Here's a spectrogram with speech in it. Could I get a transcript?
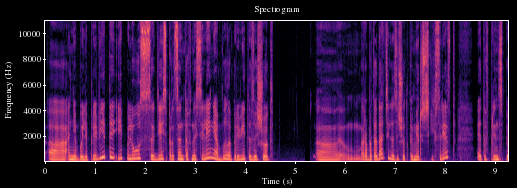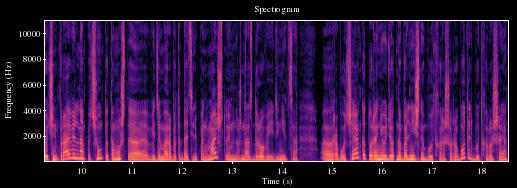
а, они были привиты, и плюс 10% населения было привито за счет работодателя за счет коммерческих средств. Это, в принципе, очень правильно. Почему? Потому что, видимо, работодатели понимают, что им нужна здоровая единица э, рабочая, которая не уйдет на больничный, будет хорошо работать, будет хорошая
